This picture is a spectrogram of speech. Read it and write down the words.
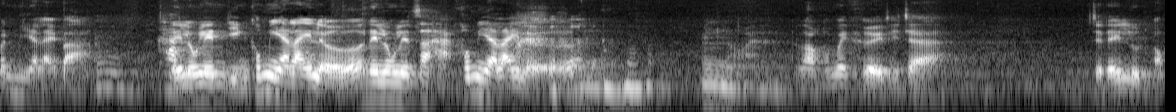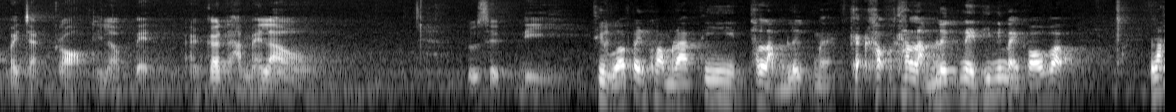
มันมีอะไรบ้างอืมค่ะในโรงเรียนหญิงเขามีอะไรเหรอ ในโรงเรียนสหเขามีอะไรเหรออืมเราก็ไม่เคยที่จะ จะได้หลุดออกไปจากกรอบที่เราเป็น ก็ทำให้เรารู้สึกดี ถือว่าเป็นความรักที่ถล่ำลึกไหมเขาถล่ำลึกในที่นี้หมายความว่าแบบรัก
